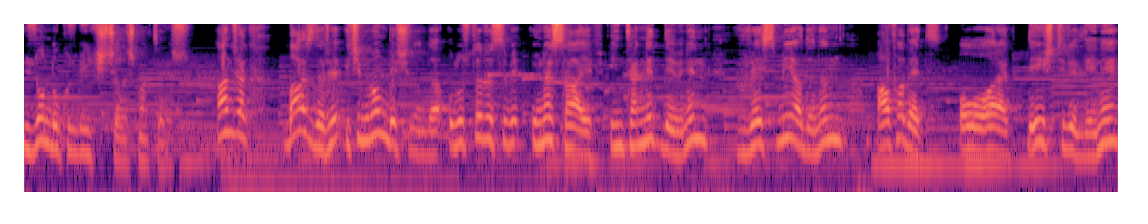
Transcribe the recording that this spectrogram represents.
119 bin kişi çalışmaktadır. Ancak bazıları 2015 yılında uluslararası bir üne sahip internet devinin resmi adının Alphabet olarak değiştirildiğini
